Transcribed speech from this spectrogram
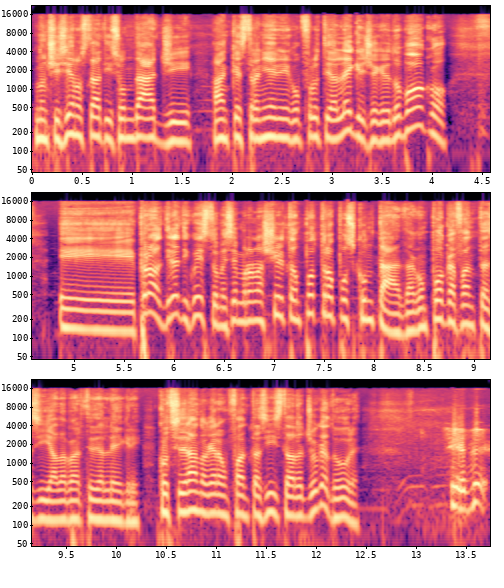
non ci siano stati sondaggi anche stranieri nei confronti di Allegri ci credo poco. E, però al di là di questo mi sembra una scelta un po' troppo scontata, con poca fantasia da parte di Allegri, considerando che era un fantasista da giocatore. Sì, è vero,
